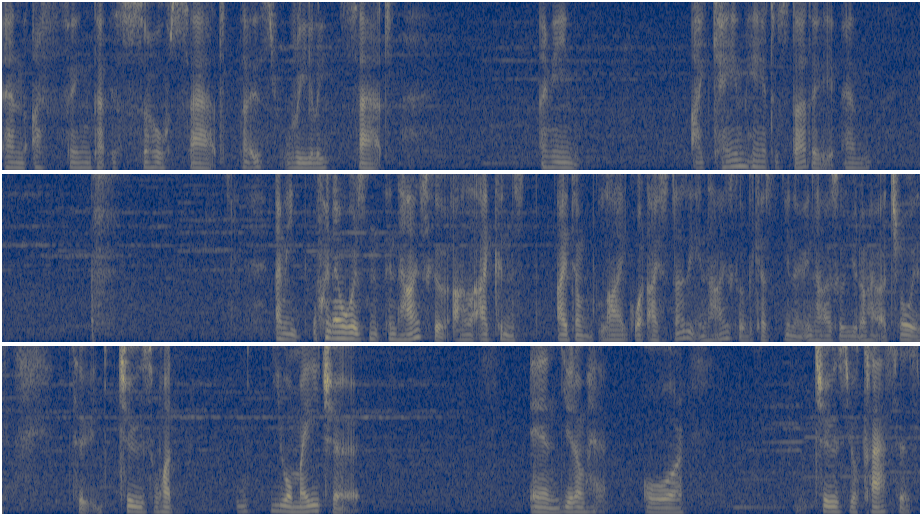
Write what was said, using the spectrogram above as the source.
And I think that is so sad. That is really sad. I mean, I came here to study and I mean, when I was in high school, I, I couldn't, I don't like what I study in high school because, you know, in high school you don't have a choice to choose what your major in, you don't have, or choose your classes.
